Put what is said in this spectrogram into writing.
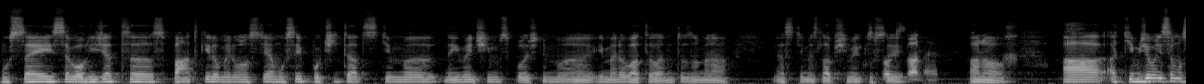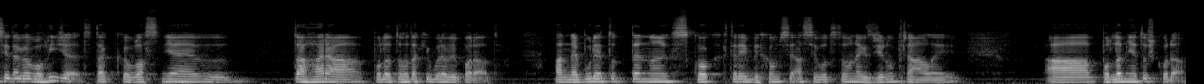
musí se ohlížet eh, zpátky do minulosti a musí počítat s tím eh, nejmenším společným jmenovatelem, to znamená s těmi slabšími kusy. Ano. A, a tím, že oni se musí takhle ohlížet, tak vlastně ta hra podle toho taky bude vypadat. A nebude to ten skok, který bychom si asi od toho Next Genu přáli. A podle mě je to škoda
